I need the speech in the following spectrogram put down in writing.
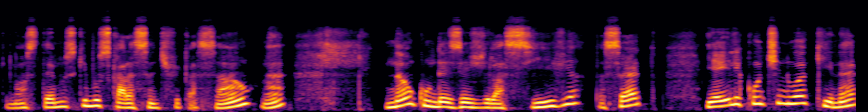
que nós temos que buscar a santificação, né? Não com desejo de lascívia, tá certo? E aí ele continua aqui, né?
